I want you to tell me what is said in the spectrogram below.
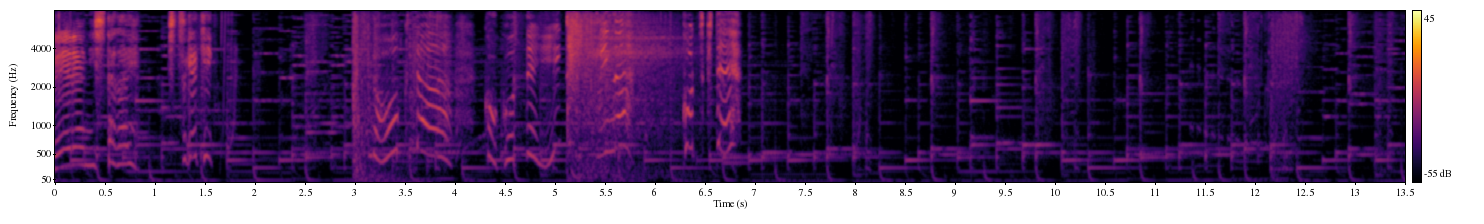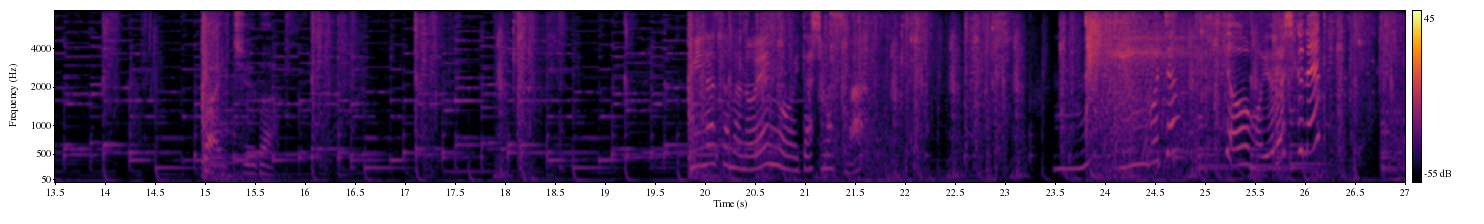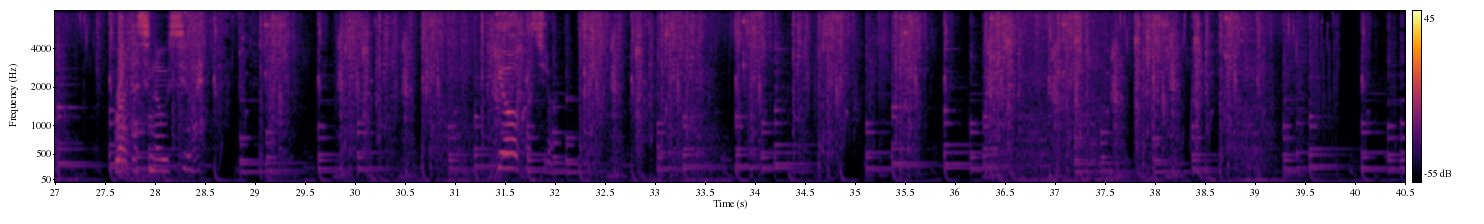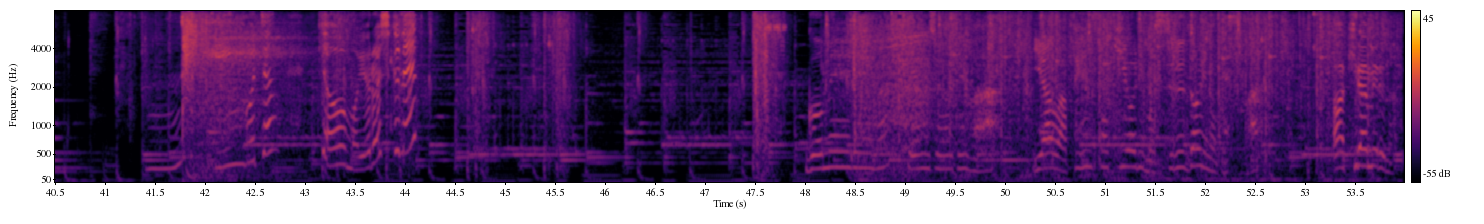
命令に従い出撃。ドクターここっていい？みんなこっち来て。害虫が。皆様の援護をいたしますわ。ん？リンゴちゃん今日もよろしくね。私の後ろへ行かしろ。ん？リンゴちゃん今日もよろしくね。ご命令は戦場では矢はペン先よりも鋭いのですわ。諦めるな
